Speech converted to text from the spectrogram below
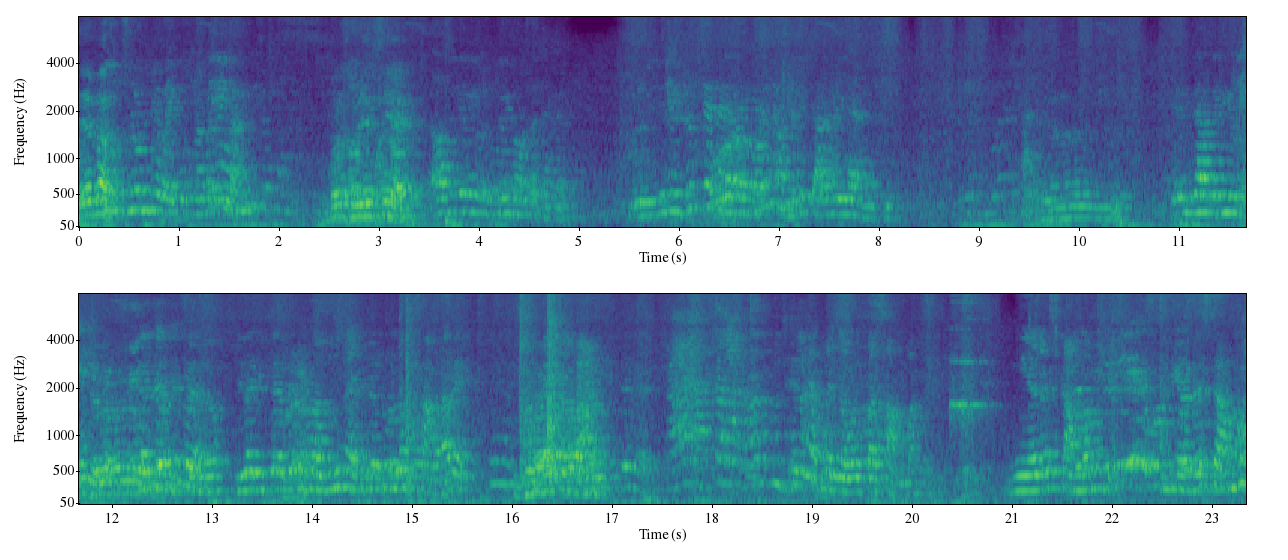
ते बघ उचलून ठेवायचं पूर्ण कधी लागेल. थोडं सोयीस्कर आहे तिला विचारलं, अजून सांगितलं, तुला सांगणार आहे. आपल्या जवळपास आंबा नियरेस्ट आंबा नियरेस्ट आंबा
